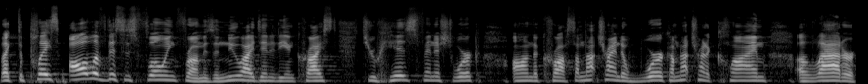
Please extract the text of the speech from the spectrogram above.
Like the place all of this is flowing from is a new identity in Christ through his finished work on the cross. I'm not trying to work, I'm not trying to climb a ladder.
